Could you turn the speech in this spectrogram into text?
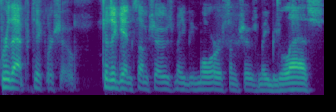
for that particular show. Because again, some shows may be more, some shows may be less.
